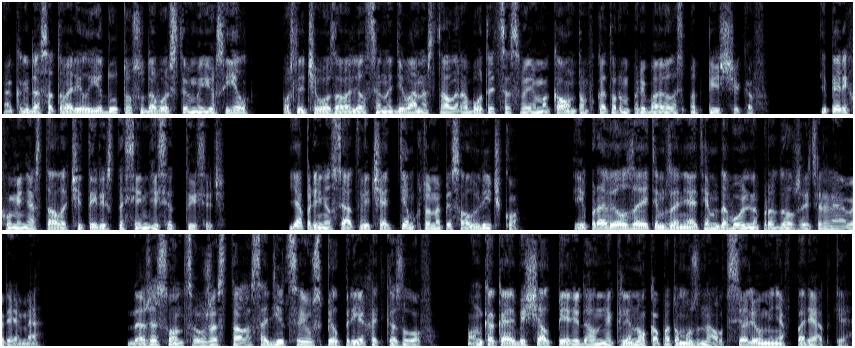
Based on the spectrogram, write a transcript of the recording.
А когда сотворил еду, то с удовольствием ее съел, после чего завалился на диван и стал работать со своим аккаунтом, в котором прибавилось подписчиков. Теперь их у меня стало 470 тысяч. Я принялся отвечать тем, кто написал в личку, и провел за этим занятием довольно продолжительное время. Даже солнце уже стало садиться и успел приехать Козлов. Он, как и обещал, передал мне клинок, а потом узнал, все ли у меня в порядке.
